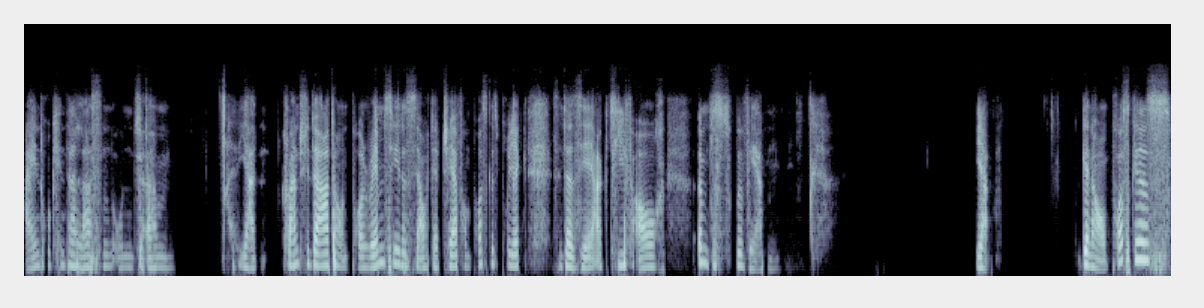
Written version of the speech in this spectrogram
Eindruck hinterlassen. Und ähm, ja, Crunchy Data und Paul Ramsey, das ist ja auch der Chair vom Postgres-Projekt, sind da sehr aktiv auch, ähm, das zu bewerben. Ja, genau, Postgres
